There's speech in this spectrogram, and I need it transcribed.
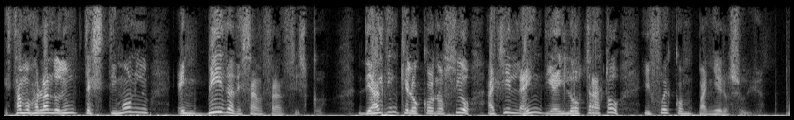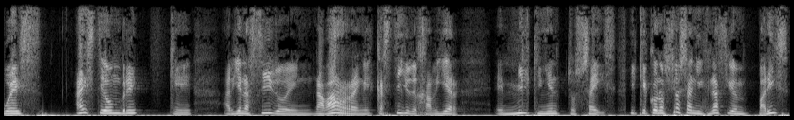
Estamos hablando de un testimonio en vida de San Francisco, de alguien que lo conoció allí en la India y lo trató y fue compañero suyo. Pues a este hombre que había nacido en Navarra, en el castillo de Javier, en 1506 y que conoció a San Ignacio en París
